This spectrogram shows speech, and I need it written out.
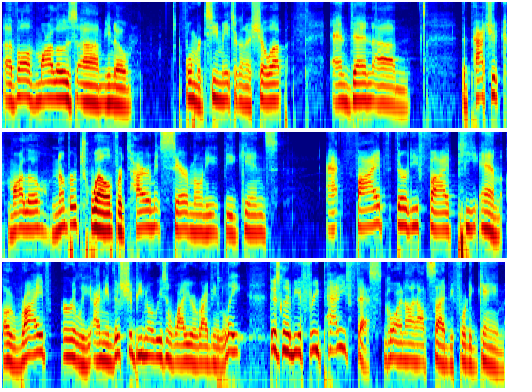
of all of marleau's um, you know former teammates are going to show up. And then um, the Patrick Marleau number 12 retirement ceremony begins at 5:35 p.m. Arrive early. I mean, there should be no reason why you're arriving late. There's going to be a free patty fest going on outside before the game.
